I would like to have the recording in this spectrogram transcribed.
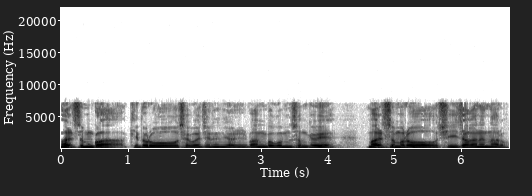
말씀과 기도로 세워지는 열방복음 선교회 말씀으로 시작하는 나로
